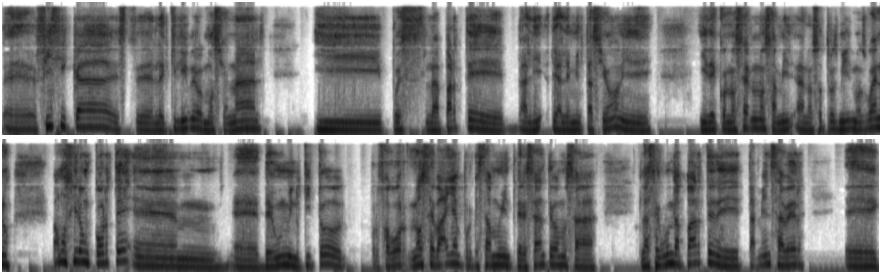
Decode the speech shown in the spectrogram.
eh, física, este, el equilibrio emocional y pues la parte de alimentación y, y de conocernos a, mí, a nosotros mismos. Bueno, vamos a ir a un corte eh, eh, de un minutito. Por favor, no se vayan porque está muy interesante. Vamos a la segunda parte de también saber eh,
